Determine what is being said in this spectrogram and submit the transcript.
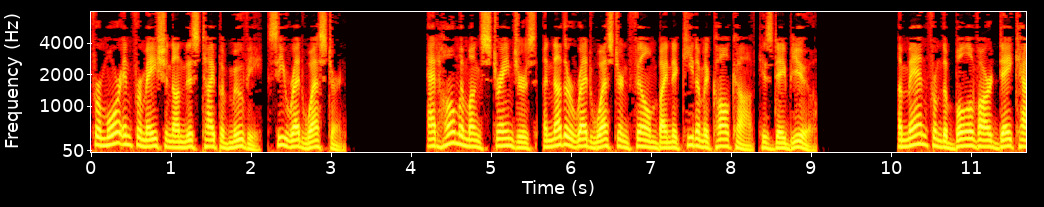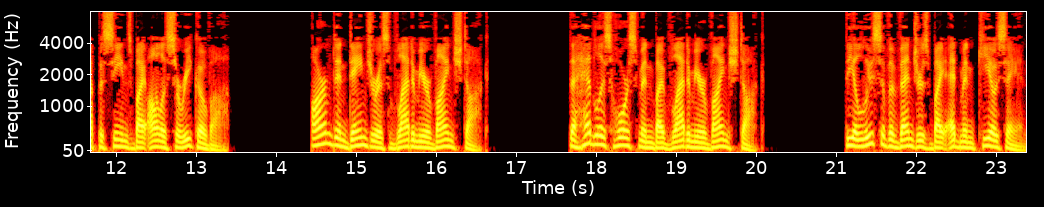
For more information on this type of movie, see Red Western. At Home Among Strangers, another Red Western film by Nikita Mikhalkov his debut. A Man from the Boulevard des Capucines by Alla Surikova. Armed and Dangerous Vladimir Weinstock. The Headless Horseman by Vladimir Weinstock. The Elusive Avengers by Edmund Keosayan.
